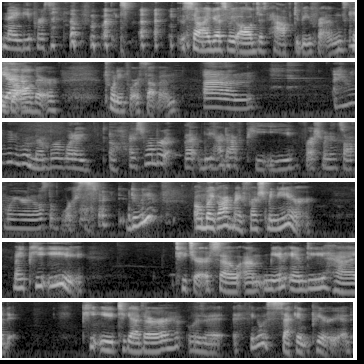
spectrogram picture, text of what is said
ninety percent of my time. So I guess we all just have to be friends cuz Yeah. we're all there 24/7. Um, I don't even remember what I. Oh, I just remember that we had to have PE freshman and sophomore year, and that was the worst. Do we have? Oh my god, my freshman year. My PE teacher. So, um, me and Andy had PE together. Was it? I think it was second period.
